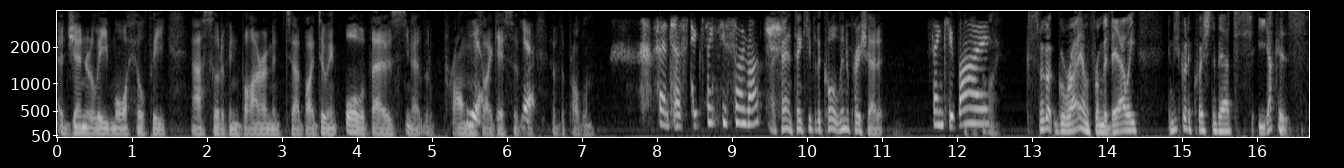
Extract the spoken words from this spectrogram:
a generally more healthy uh, sort of environment uh, by doing all of those you know little prongs, Yeah. I guess, of Yeah. of the problem. fantastic. Thank you so much. Okay, and thank you for the call, Lynn. Appreciate it. Thank you. Bye. Bye. So we've got Graham from Medowie, and he's got a question about yuccas.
